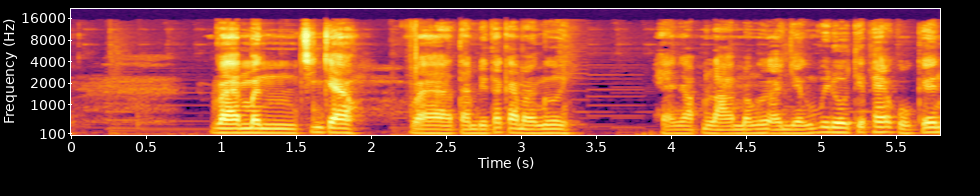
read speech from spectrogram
Và mình xin chào và tạm biệt tất cả mọi người. Hẹn gặp lại mọi người ở những video tiếp theo của kênh.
